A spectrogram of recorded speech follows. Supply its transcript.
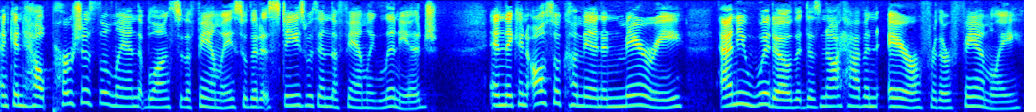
and can help purchase the land that belongs to the family so that it stays within the family lineage. And they can also come in and marry any widow that does not have an heir for their family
